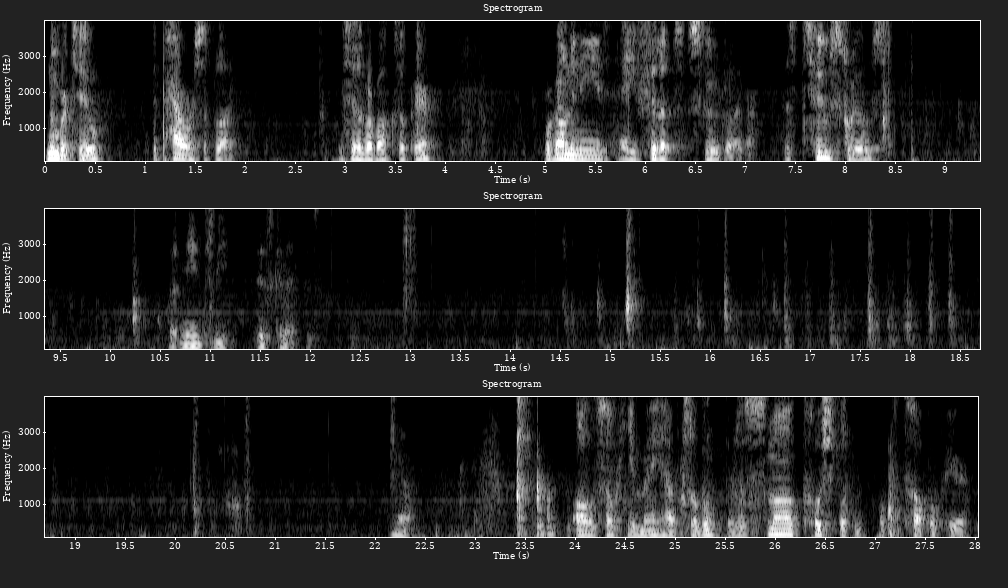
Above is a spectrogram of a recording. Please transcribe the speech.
Number two, the power supply. The silver box up here. We're going to need a Phillips screwdriver. There's two screws that need to be disconnected. Now, Oh, also you may have trouble. There's a small push button up the top up here.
